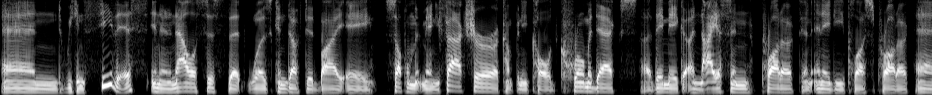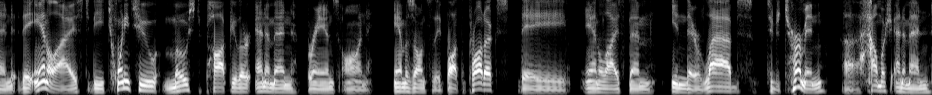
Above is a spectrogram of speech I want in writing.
And we can see this in an analysis that was conducted by a supplement manufacturer, a company called ChromaDex. Uh, they make a niacin product, an NAD plus product, and they analyzed the 22 most popular NMN brands on Amazon. So they bought the products, they analyzed them in their labs to determine uh, how much NMN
